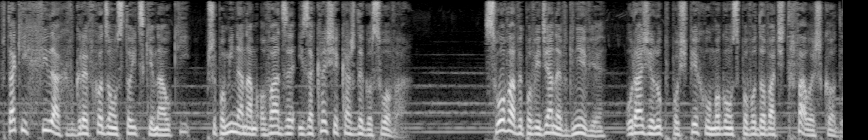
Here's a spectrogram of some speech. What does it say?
W takich chwilach w grę wchodzą stoickie nauki, przypomina nam o wadze i zakresie każdego słowa. Słowa wypowiedziane w gniewie, urazie lub pośpiechu mogą spowodować trwałe szkody.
